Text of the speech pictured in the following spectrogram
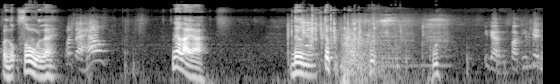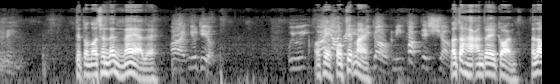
คนลุกสู้เลย What the hell นี่อะไรอะ ดึงจุ๊บ You gotta be fucking kidding me. จะต้องรอฉันเล่นแน่เลย All right, new deal. We, we Okay, find không Andre kiếp and mày. we go. I mean, fuck this show. เราจะหาอันเดรก่อน แล้วเรา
